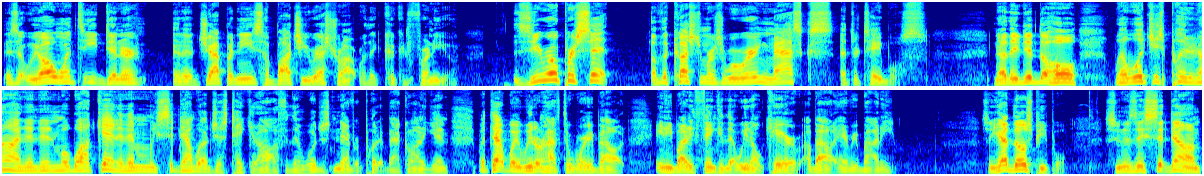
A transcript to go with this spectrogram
is that we all went to eat dinner at a Japanese hibachi restaurant where they cook in front of you. 0% of the customers were wearing masks at their tables. Now they did the whole, well, we'll just put it on and then we'll walk in and then when we sit down, we'll just take it off and then we'll just never put it back on again. But that way we don't have to worry about anybody thinking that we don't care about everybody. So you have those people. As soon as they sit down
